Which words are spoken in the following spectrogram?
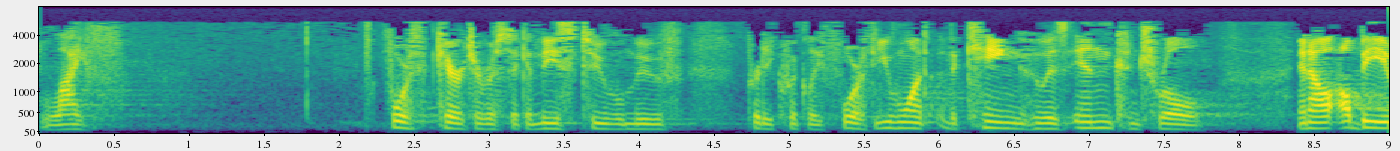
life. Fourth characteristic, and these two will move pretty quickly. Fourth, you want the king who is in control. And I'll, I'll be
